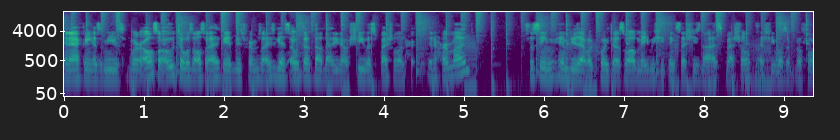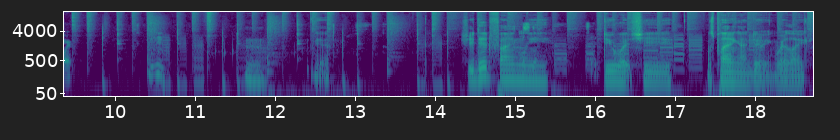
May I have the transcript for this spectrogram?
and acting as a muse. Where also Oto was also acting as a muse for him. So I guess Oto thought that you know she was special in her in her mind. So seeing him do that with Koito as well, maybe she thinks that she's not as special as she wasn't before. Mm. Yeah. She did finally do what she was planning on doing. Where like,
